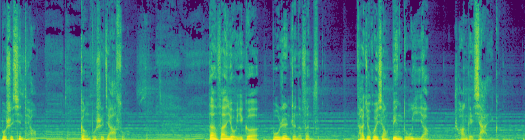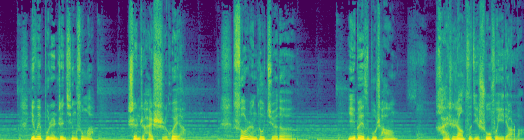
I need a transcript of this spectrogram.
不是信条，更不是枷锁。但凡有一个不认真的分子，他就会像病毒一样传给下一。因为不认真轻松啊，甚至还实惠啊，所有人都觉得一辈子不长，还是让自己舒服一点吧。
